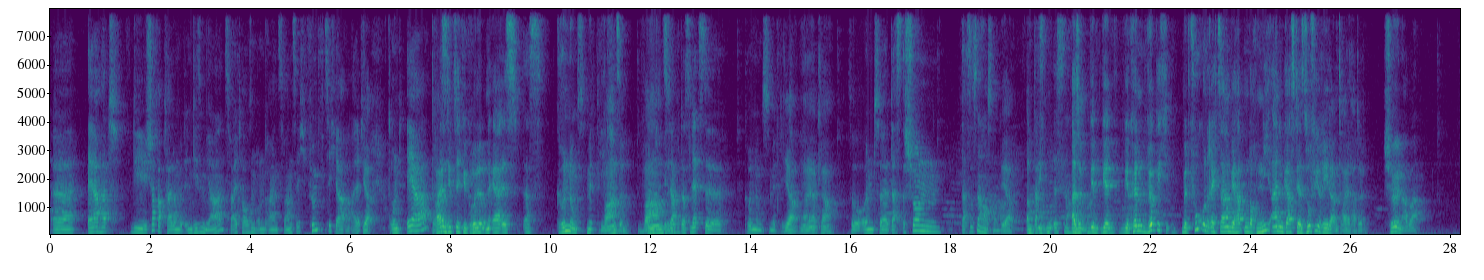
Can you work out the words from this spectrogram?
Äh, er hat die Schachabteilung wird in diesem Jahr 2023 50 Jahre alt. Ja. Und er 73 gegründet und er ist ist das Gründungsmitglied. Wahnsinn. Und ich Wahnsinn. sage das letzte Gründungsmitglied. Ja, naja, klar. So, und äh, das ist schon, das ist eine Hausnummer. Ja. Und Das ich, ist eine Also Hausnummer. wir, wir, wir können wirklich mit Fug und Recht sagen, wir hatten noch nie einen Gast, der so viel Redeanteil hatte. Schön, aber.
